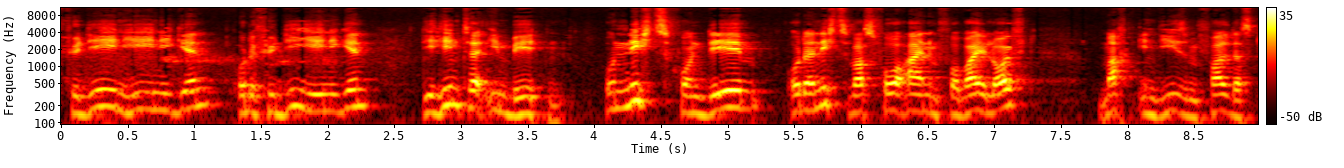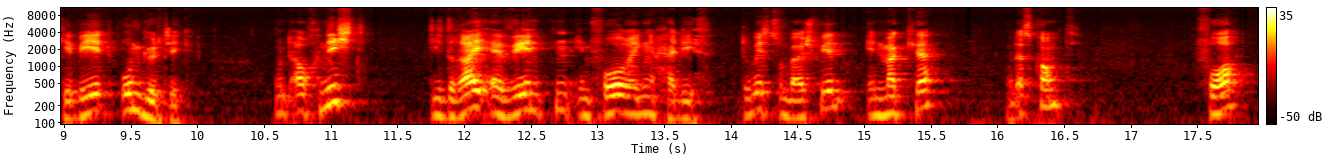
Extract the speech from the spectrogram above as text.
für denjenigen oder für diejenigen, die hinter ihm beten. Und nichts von dem oder nichts, was vor einem vorbeiläuft, macht in diesem Fall das Gebet ungültig. Und auch nicht die drei erwähnten im vorigen Hadith. Du bist zum Beispiel in Mekka und das kommt vor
